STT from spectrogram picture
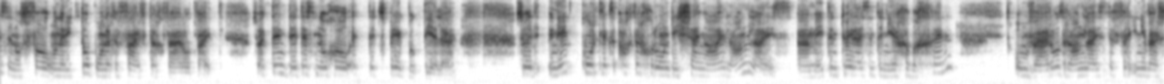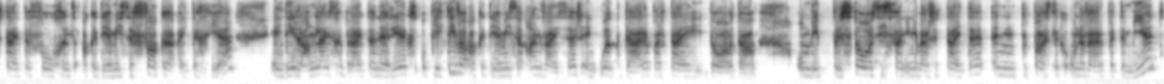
is en ons val onder die top 150 wêreldwyd. So ek dink dit is nogal dit spreek boekdele. So net kortliks agtergrond die Shanghai ranglys um, het in 2009 begin om wêreldranglyste vir universiteite volgens akademiese vakke uit te gee en die ranglys gebruik dan 'n reeks objektiewe akademiese aanwysers en ook derde party data om die prestasies van universiteite in toepaslike onderwerpe te meet.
